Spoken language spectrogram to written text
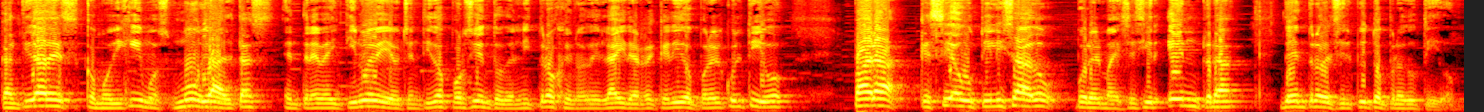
Cantidades, como dijimos, muy altas, entre 29 y 82% del nitrógeno del aire requerido por el cultivo, para que sea utilizado por el maíz, es decir, entra dentro del circuito productivo.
